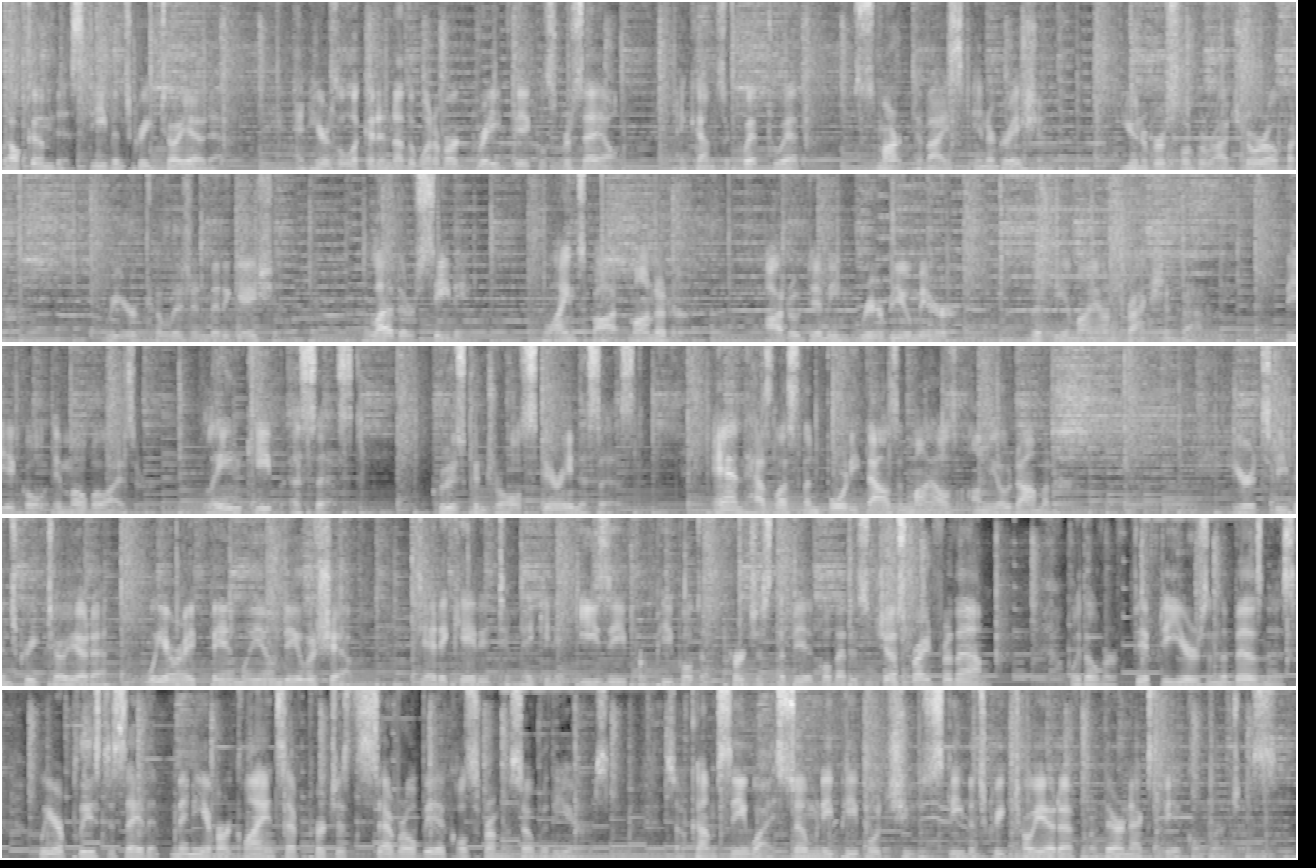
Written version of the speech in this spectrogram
Welcome to Stevens Creek Toyota. And here's a look at another one of our great vehicles for sale. And comes equipped with smart device integration, universal garage door opener, rear collision mitigation, leather seating, blind spot monitor, auto dimming rear view mirror, lithium ion traction battery, vehicle immobilizer, lane keep assist, cruise control steering assist, and has less than 40,000 miles on the odometer. Here at Stevens Creek Toyota, we are a family owned dealership dedicated to making it easy for people to purchase the vehicle that is just right for them. With over 50 years in the business, we are pleased to say that many of our clients have purchased several vehicles from us over the years. So come see why so many people choose Stevens Creek Toyota for their next vehicle purchase.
